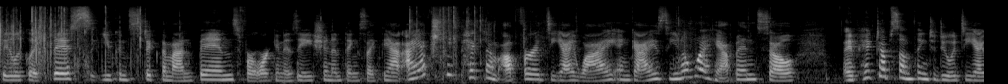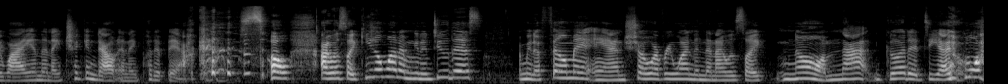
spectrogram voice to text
They look like this. You can stick them on bins for organization and things like that. I actually picked them up for a DIY and guys, you know what happened? So I picked up something to do a DIY and then I chickened out and I put it back. so I was like, you know what? I'm going to do this. I'm going to film it and show everyone. And then I was like, no, I'm not good at DIY.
